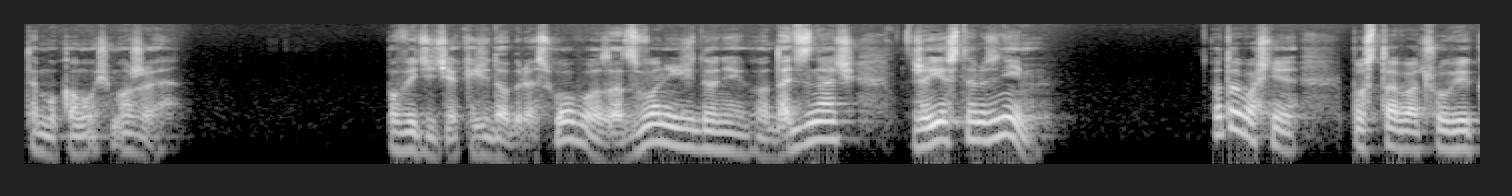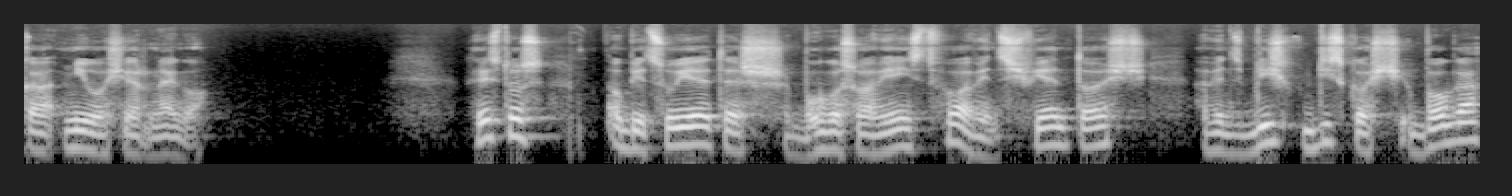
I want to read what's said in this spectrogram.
temu komuś może powiedzieć jakieś dobre słowo, zadzwonić do niego, dać znać, że jestem z nim. Oto właśnie postawa człowieka miłosiernego. Chrystus obiecuje też błogosławieństwo, a więc świętość, a więc bliskość Boga.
